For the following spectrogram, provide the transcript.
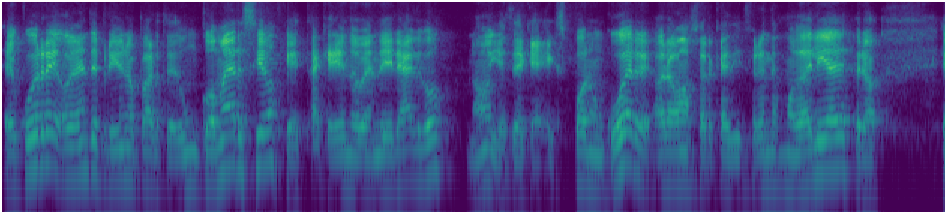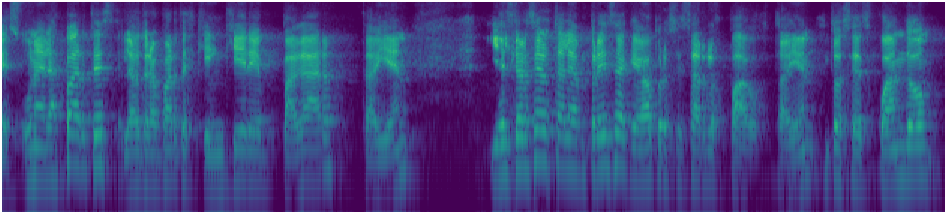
El QR obviamente primero parte de un comercio que está queriendo vender algo, ¿no? Y es de que expone un QR. Ahora vamos a ver que hay diferentes modalidades, pero es una de las partes. La otra parte es quien quiere pagar, ¿está bien? Y el tercero está la empresa que va a procesar los pagos, ¿está bien? Entonces, cuando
